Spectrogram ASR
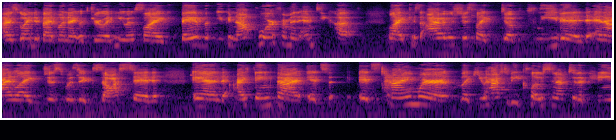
i was going to bed one night with drew and he was like babe you cannot pour from an empty cup. Like because i was just like depleted and i like just was exhausted. And i think that it's it's time where like you have to be close enough to the pain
